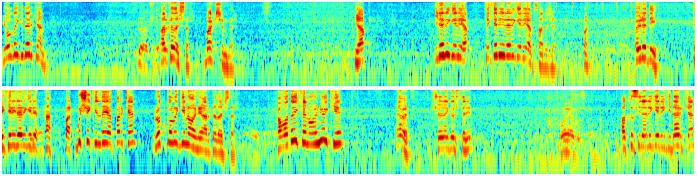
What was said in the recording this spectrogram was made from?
yolda giderken Şu- Arkadaşlar bak şimdi. Yap. İleri geri yap. Tekeri ileri geri yap sadece. Bak. Öyle değil. Tekeri ileri geri. Ha, bak bu şekilde yaparken rot kolu yine oynuyor arkadaşlar. Havadayken oynuyor ki Evet. Şöyle göstereyim. Bayağı boş. Akıs ileri geri giderken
